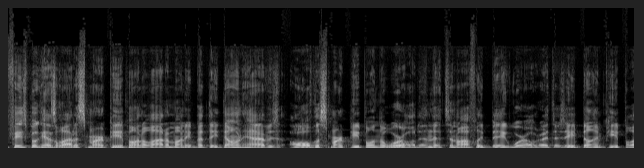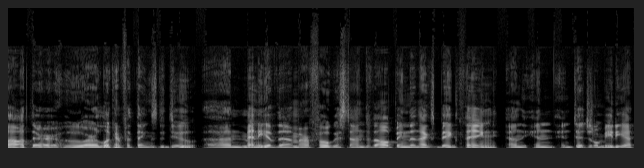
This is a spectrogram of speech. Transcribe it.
Facebook has a lot of smart people and a lot of money, but they don't have all the smart people in the world, and it's an awfully big world, right? There's eight billion people out there who are looking for things to do. Uh, many of them are focused on developing the next big thing in, in, in digital media.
